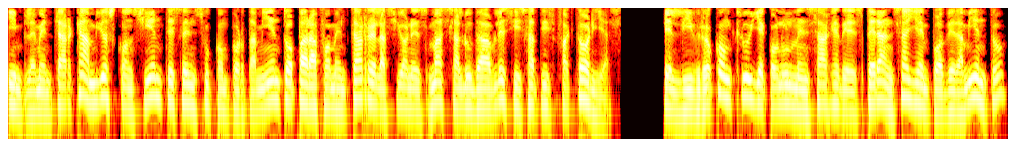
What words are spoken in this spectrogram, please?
Implementar cambios conscientes en su comportamiento para fomentar relaciones más saludables y satisfactorias. El libro concluye con un mensaje de esperanza y empoderamiento,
